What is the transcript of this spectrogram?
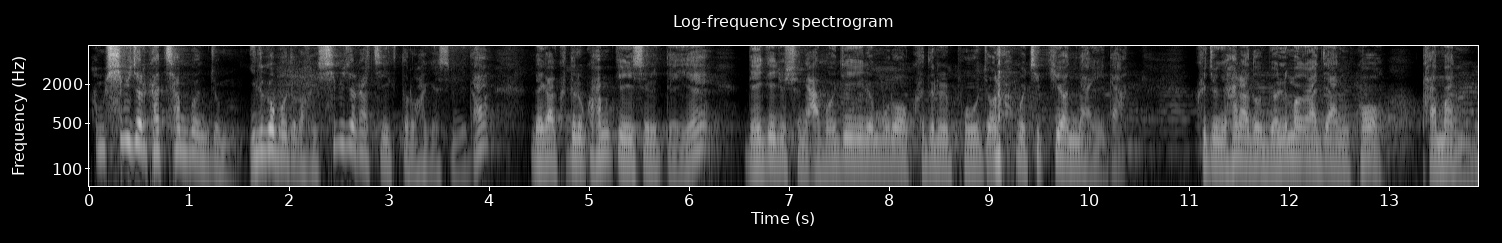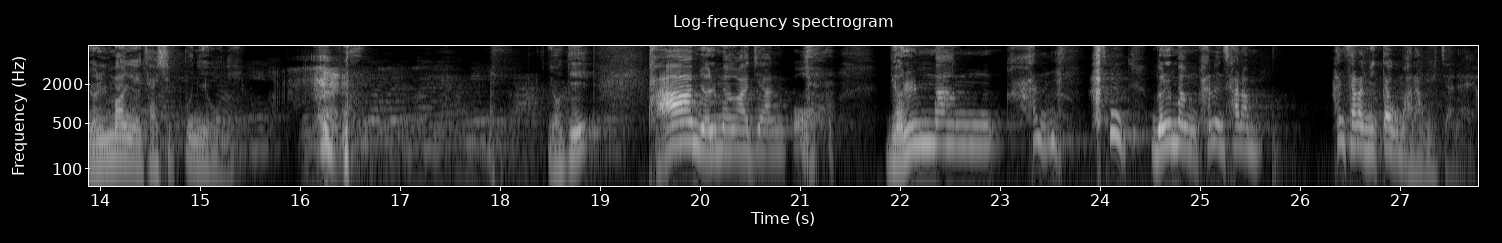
한번 12절 같이 한번 좀 읽어보도록 하겠습니다. 12절 같이 읽도록 하겠습니다. 내가 그들과 함께 있을 때에 내게 주신 아버지의 이름으로 그들을 보존하고 지키었나이다. 그 중에 하나도 멸망하지 않고 다만 멸망의 자식뿐이오니 여기 다 멸망하지 않고 멸망한 한 멸망하는 사람 한 사람 있다고 말하고 있잖아요.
